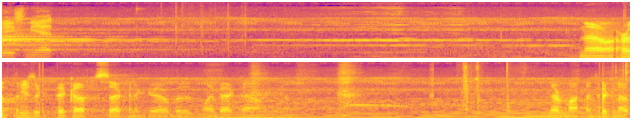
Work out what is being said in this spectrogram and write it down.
Yet? No, I heard the music pick up a second ago, but it went back down again. Never mind, I'm picking up.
